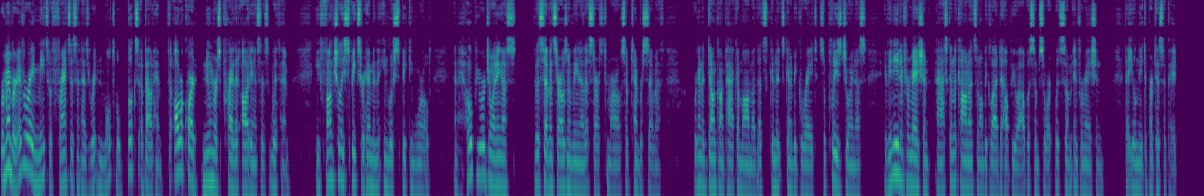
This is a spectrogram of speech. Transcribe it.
Remember, Ivereigh meets with Francis and has written multiple books about him that all required numerous private audiences with him. He functionally speaks for him in the English speaking world. And I hope you are joining us for the Seven Sorrows Novena that starts tomorrow, September 7th. We're going to dunk on Pachamama. That's going to, it's going to be great. So please join us. If you need information, ask in the comments and I'll be glad to help you out with some sort, with some information that you'll need to participate.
